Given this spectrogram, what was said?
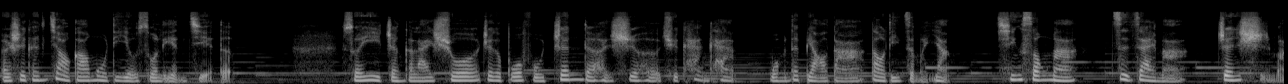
而是跟较高目的有所连结的。所以整个来说，这个波幅真的很适合去看看我们的表达到底怎么样，轻松吗？自在吗？真实吗？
